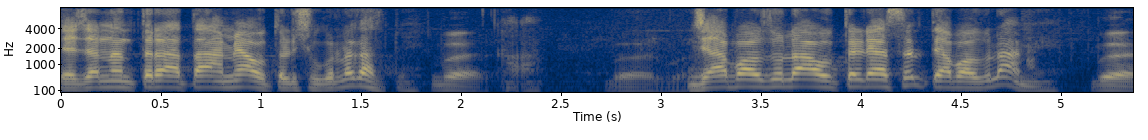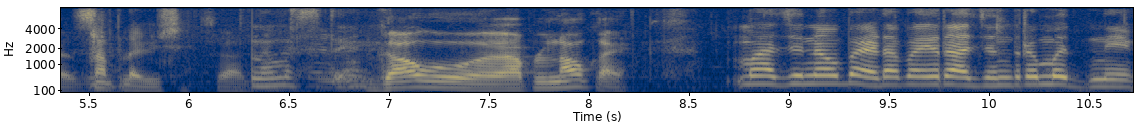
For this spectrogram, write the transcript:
त्याच्यानंतर आता आम्ही अवतडी शुगरला घालतोय. बर. हा. बर बर. ज्या बाजूला अवतडे असेल त्या बाजूला आम्ही. बर संपला विषय. चालेल. नमस्ते. गाव अं, आपलं नाव काय? माझे नाव बॅडाबाई राजेंद्र मदने.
